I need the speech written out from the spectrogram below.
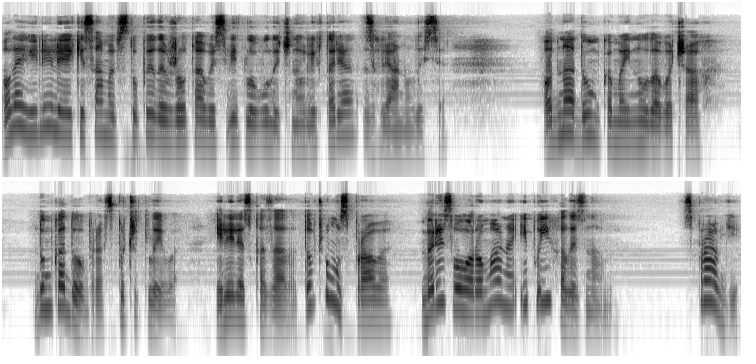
Олег і Лілія, які саме вступили в жовтаве світло вуличного ліхтаря, зглянулися. Одна думка майнула в очах. Думка добра, спочутлива. І Ліля сказала то в чому справа? Бери свого Романа і поїхали з нами. Справді,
